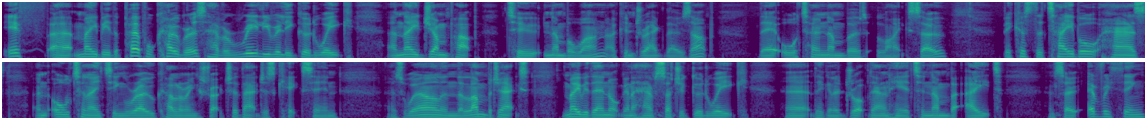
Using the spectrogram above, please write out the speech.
if uh, maybe the purple cobras have a really, really good week and they jump up to number one, I can drag those up. They're auto numbered like so. Because the table has an alternating row colouring structure, that just kicks in as well. And the lumberjacks, maybe they're not going to have such a good week. Uh, they're going to drop down here to number eight. And so everything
